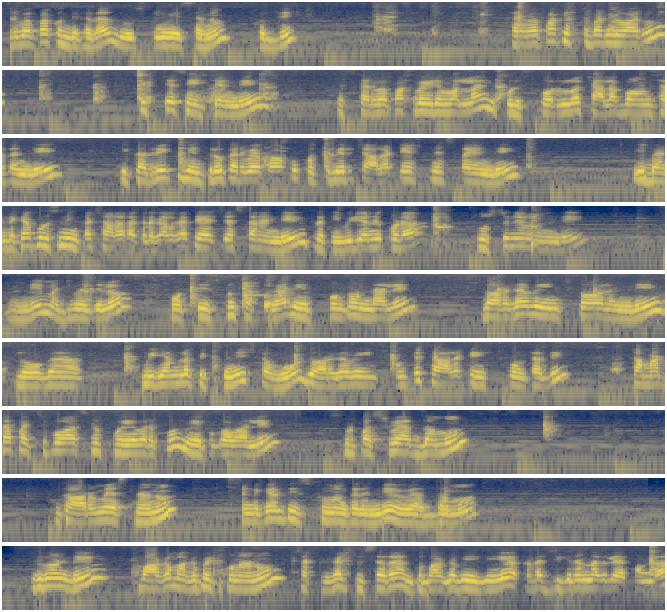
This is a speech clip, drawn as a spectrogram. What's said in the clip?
కరివేపాకు ఉంది కదా దూసుకుని వేసాను కొద్ది. కరివేపాకు ఇష్టపడిన వారు స్కిప్ చేసేయచ్చండి కరివేపాకు వేయడం వల్ల ఈ పులుసు కూరలో చాలా బాగుంటుందండి. ఈ కర్రీకి మెంతులు కరివేపాకు కొత్తిమీర చాలా టేస్ట్ ఇస్తాయండి. ఈ బెండకాయ పులుసుని ఇంకా చాలా రకరకాలుగా తయారు చేస్తానండి. ప్రతి వీడియోని కూడా చూస్తూనే ఉండండి. అండి మధ్య మధ్యలో మొత్తం తీసుకుని చక్కగా వేపుకుంటూ ఉండాలి. దొరగా వేయించుకోవాలండి. స్లోగా మీడియంలో పెట్టుకుని స్టవ్ దొరగా వేయించుకుంటే చాలా టేస్ట్గా ఉంటుంది. టమాటా పచ్చిపోవాల్సిన పోయే వరకు వేపుకోవాలి. ఇప్పుడు పసుపు వేద్దాము. కారం వేస్తున్నాను. ఎండకాయలు తీసుకున్నాం కదండి అవి వేద్దాము. ఇదిగోండి బాగా మగ పెట్టుకున్నాను. చక్కగా చూసారా ఎంత బాగా వేగాయో అక్కడ జిగురన్నది లేకుండా.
